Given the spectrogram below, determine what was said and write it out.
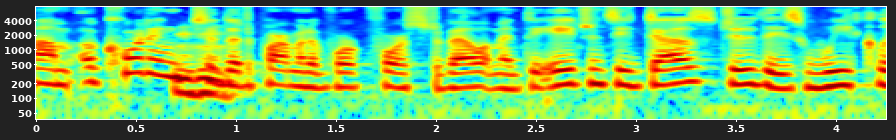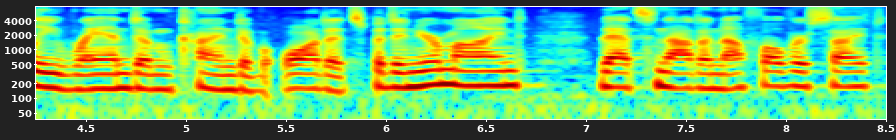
Um, according mm-hmm. to the Department of Workforce Development, the agency does do these weekly random kind of audits, but in your mind, that's not enough oversight?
